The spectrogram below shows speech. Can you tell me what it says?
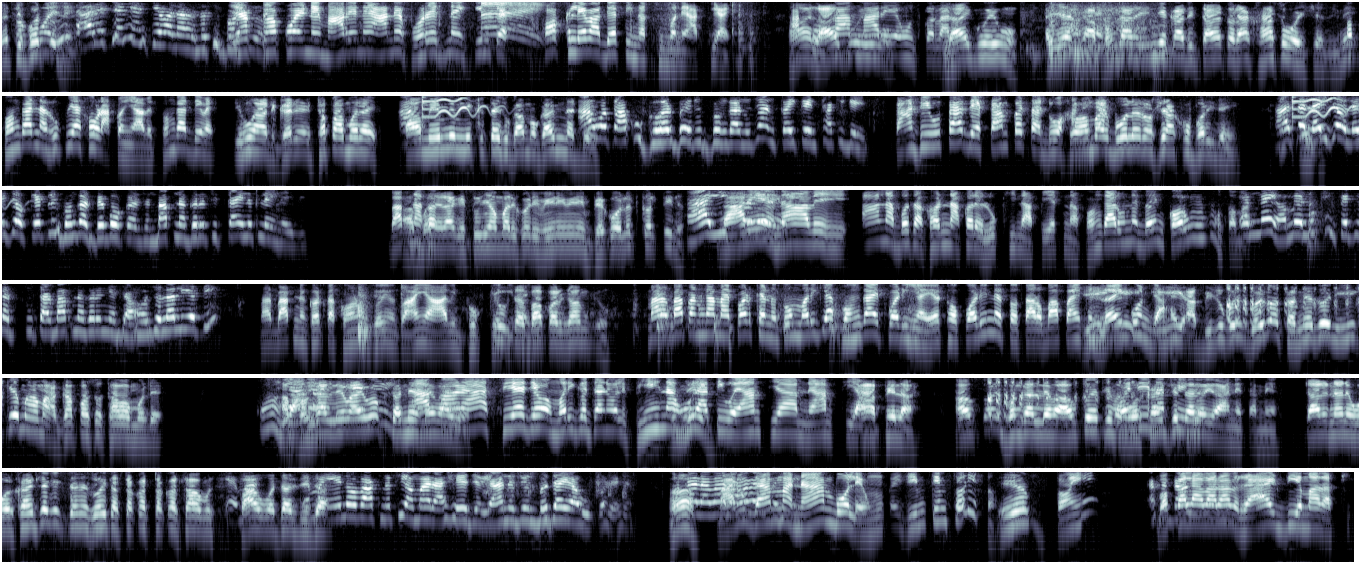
નથી ભરતું? નહીં. તારે છે ને એમ આવે નથી ભરતું તો કોઈ નહીં. મારે ને આને ભરે જ નહીં. કેમ કે હક લેવા દેતી નથી મને આ ક્યાંય. હા લાગ્યું મારે એવું. જ કરવાનું. લાગ્યું એવું. આ એક આ ભંગાર એને કાઢી તારે તો રાખ હાંસો હોય છે ભંગારના રૂપિયા થોડા કઈ આવે ભંગાર દેવાય. હું આ ઘરે ઠપા મરાય આમ એમને એમ નીકળતા છું ગામો ગામ ના દે આવો તો આખું ઘર ભર્યું ભંગારનું. છે ને કઈ કઈ થાકી ગઈ. કાંધી ઉતાર દે કામ કરતા તો અમાર અમારે બોલેરો છે આખો ભરી જાય હા તો લઈ જાઓ લઈ જાઓ. કેટલી ભંગાર ભેગો કરે છે બાપના ઘરેથી કાંઈ નથી લઈને આવી. બાપના મને લાગે તું અમારી કોઈ વીણી વીણી ભેગો નથી કરતી ને. હા ના રે કરે ના. આવે આના બધા ઘરના કરે લુખીના પેટના ભંગારું ને દઈને કરવું શું તમારે? એમ નહીં અમે લુખીન પેટના તું તાર બાપના ઘરે ને જાહો જલાલી હતી. મારા બાપને કરતા ઘણું જોયું તો અહીંયા આવીને ભૂખ કેવું તાર બાપાનું ગામ કેવું? મારા બાપાના ગામ આ પડખે નું તું મરી ગયા ભંગાઈ પડી અહીંયા. હેઠો પડીને તો તારો બાપ અહીંથી લઈ કોણ જાય આ બીજું બધું જોઈ તને જોઈ ઈ કેમ આમ આગા પાછો થવા માંડે? ભંગાર લેવા આવ્યો તને લેવા આવ્યો? આ સેજ એવો મરી ગયો જાણે ઓલી ભીના નહીં. હુરાતી હોય આમથી આમ ને આમથી આ આમ. પેલા. આવતો હોય ભંગાર લેવા આવતો હોય કે ઓળખાણ છે તારે? આને તમે. તારે નાને ઓળખાણ છે કે તને જોઈતા ટકર ટકર થવા ભાવ વધારી દીધા. એનો વાક નથી અમારા હે આને જોઈને બધાય આવું કરે છે. મારું આવે ગામમાં નામ બોલે હું કઈ જીમ તીમ થોડી છું? એમ? વાળા આવે રાઈડ દે મારાથી.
